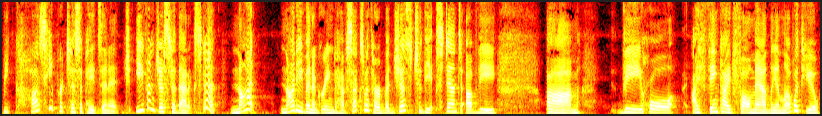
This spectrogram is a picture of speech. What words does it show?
because he participates in it even just to that extent not not even agreeing to have sex with her but just to the extent of the um the whole I think I'd fall madly in love with you.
